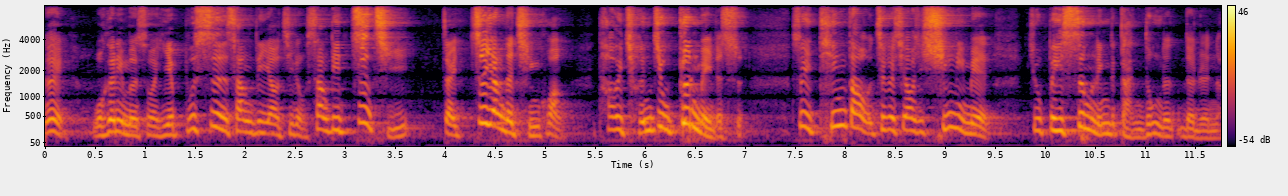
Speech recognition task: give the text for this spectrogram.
对，我跟你们说，也不是上帝要激动，上帝自己在这样的情况，他会成就更美的事。所以听到这个消息，心里面就被圣灵的感动的的人呐，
